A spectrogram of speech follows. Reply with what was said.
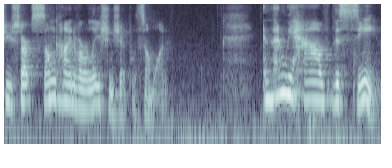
to start some kind of a relationship with someone. And then we have this scene.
